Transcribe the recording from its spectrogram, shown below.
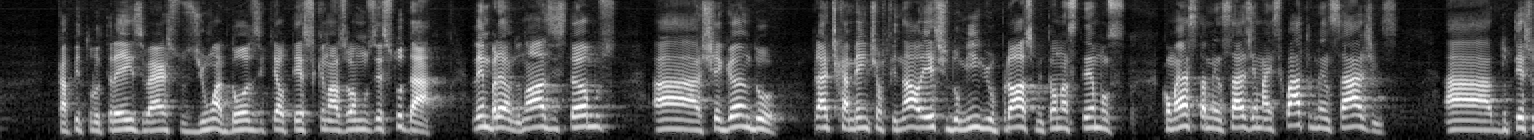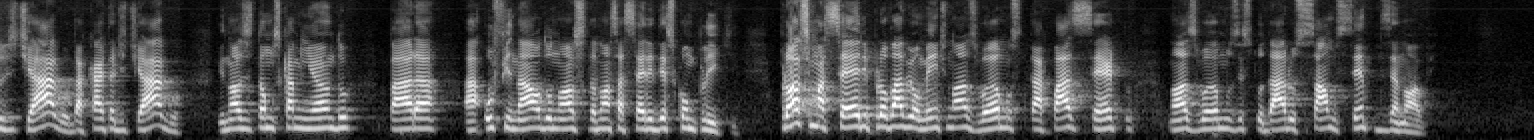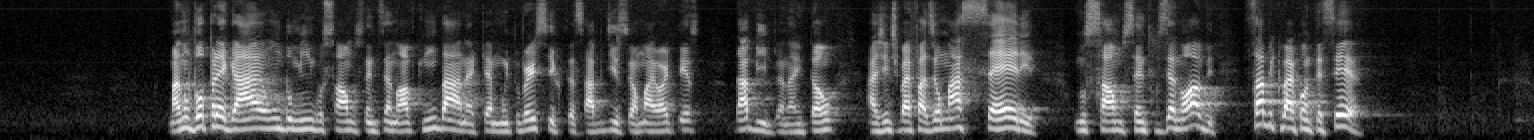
capítulo 3, versos de 1 a 12, que é o texto que nós vamos estudar. Lembrando, nós estamos ah, chegando praticamente ao final, este domingo e o próximo, então nós temos, com esta mensagem, mais quatro mensagens ah, do texto de Tiago, da carta de Tiago, e nós estamos caminhando para ah, o final do nosso, da nossa série Descomplique. Próxima série, provavelmente, nós vamos, está quase certo, nós vamos estudar o Salmo 119. Mas não vou pregar um domingo o Salmo 119, que não dá, né? Que é muito versículo, você sabe disso, é o maior texto da Bíblia, né? Então, a gente vai fazer uma série no Salmo 119. Sabe o que vai acontecer?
